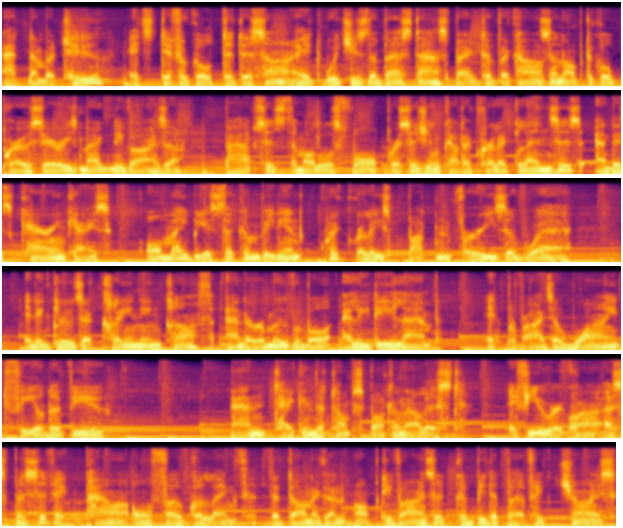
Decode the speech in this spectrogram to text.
At number 2, it's difficult to decide which is the best aspect of the Carson Optical Pro Series Magnivisor. Perhaps it's the model's four precision-cut acrylic lenses and its carrying case, or maybe it's the convenient quick-release button for ease of wear. It includes a cleaning cloth and a removable LED lamp. It provides a wide field of view. And taking the top spot on our list, if you require a specific power or focal length, the Donegan OptiVisor could be the perfect choice.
